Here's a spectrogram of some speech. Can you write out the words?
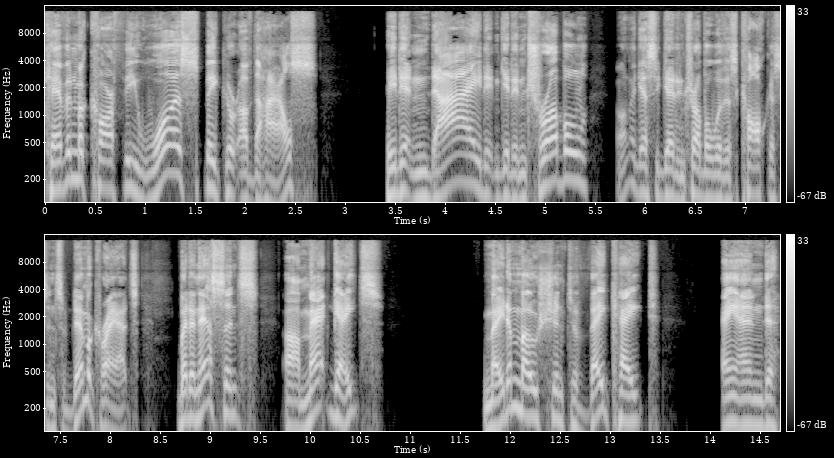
Kevin McCarthy was Speaker of the House. He didn't die. He didn't get in trouble. Well, I guess he got in trouble with his caucus and some Democrats. But in essence, uh, Matt Gaetz made a motion to vacate and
